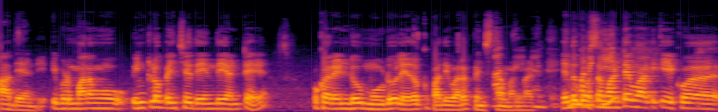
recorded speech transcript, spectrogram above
అదే అండి ఇప్పుడు మనము ఇంట్లో పెంచేది ఏంటి అంటే ఒక రెండు మూడు లేదా ఒక పది వరకు పెంచుతాం అనమాట. ఎందుకోసం అంటే వాటికి ఎక్కువ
